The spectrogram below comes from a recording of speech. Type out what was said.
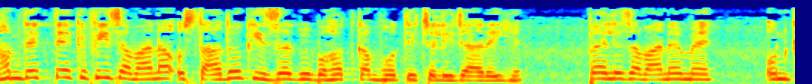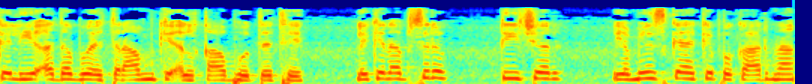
ہم دیکھتے ہیں کہ فی زمانہ استادوں کی عزت بھی بہت کم ہوتی چلی جا رہی ہے۔ پہلے زمانے میں ان کے لیے ادب و احترام کے القاب ہوتے تھے، لیکن اب صرف ٹیچر یا مز کہہ کے پکارنا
